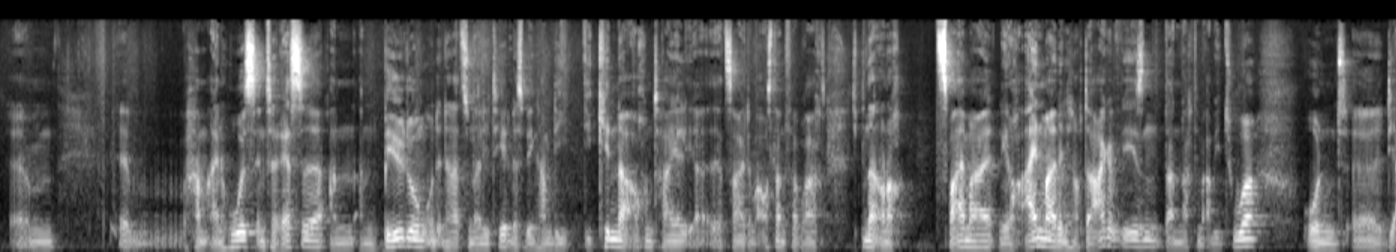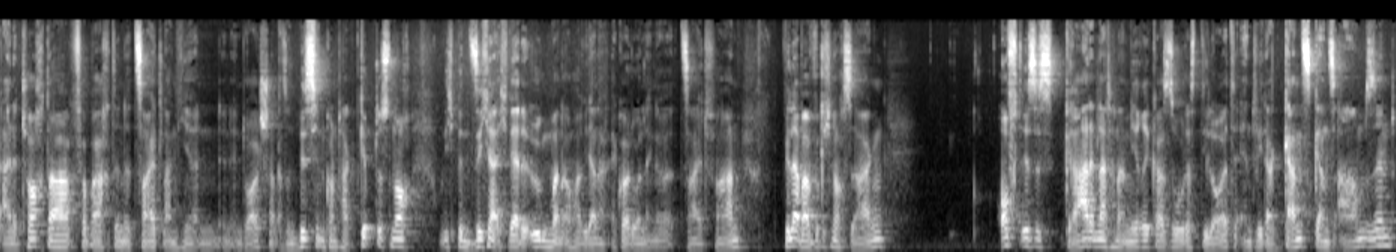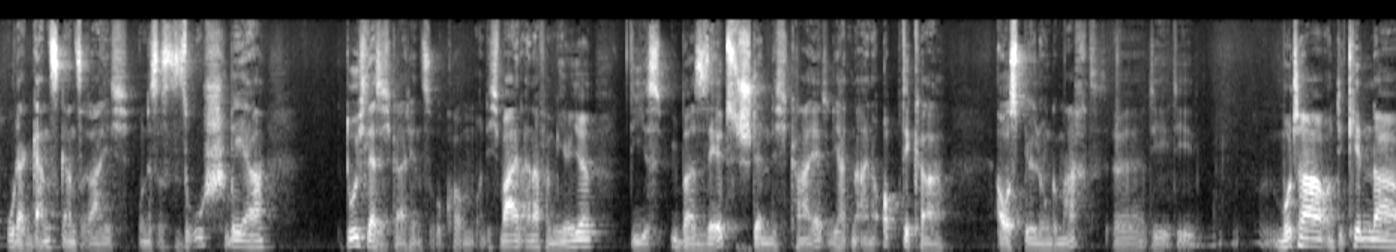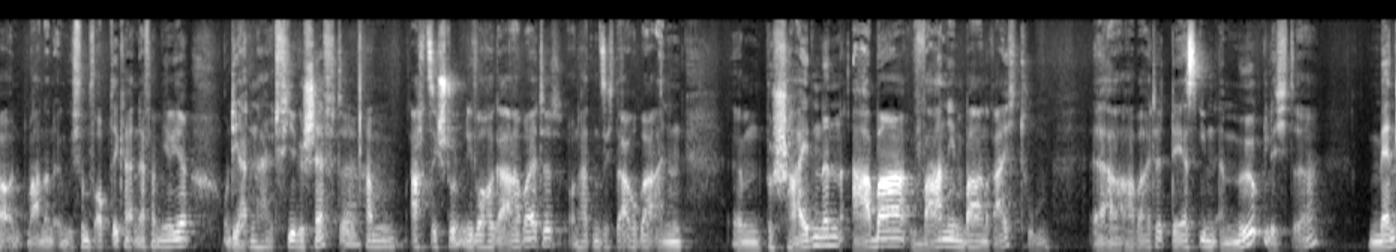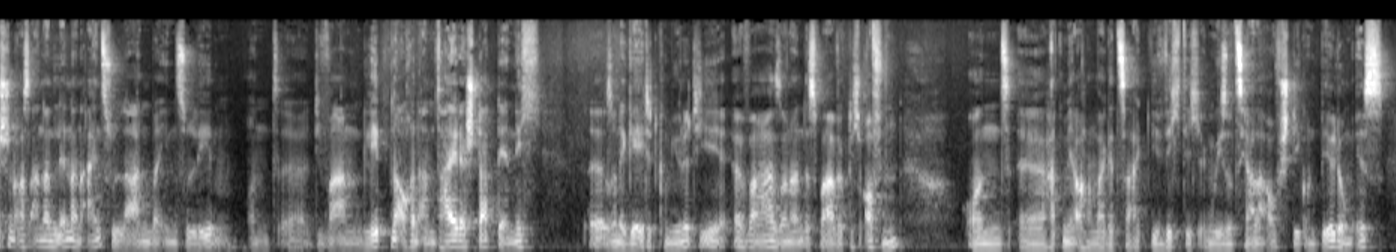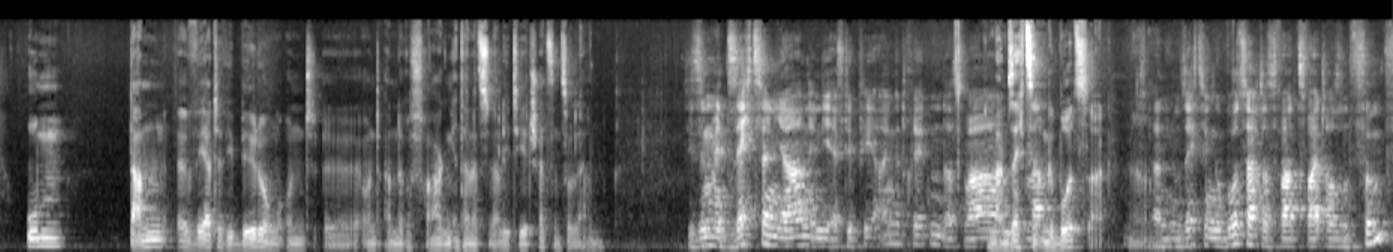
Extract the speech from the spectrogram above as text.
Ähm, haben ein hohes Interesse an, an Bildung und Internationalität. Deswegen haben die, die Kinder auch einen Teil der Zeit im Ausland verbracht. Ich bin dann auch noch zweimal, nee, noch einmal bin ich noch da gewesen, dann nach dem Abitur. Und äh, die eine Tochter verbrachte eine Zeit lang hier in, in, in, Deutschland. Also ein bisschen Kontakt gibt es noch. Und ich bin sicher, ich werde irgendwann auch mal wieder nach Ecuador längere Zeit fahren. Will aber wirklich noch sagen, oft ist es gerade in Lateinamerika so, dass die Leute entweder ganz, ganz arm sind oder ganz, ganz reich. Und es ist so schwer, Durchlässigkeit hinzubekommen. Und ich war in einer Familie, die ist über Selbstständigkeit, die hatten eine Optiker-Ausbildung gemacht. Äh, die, die Mutter und die Kinder und waren dann irgendwie fünf Optiker in der Familie und die hatten halt vier Geschäfte, haben 80 Stunden die Woche gearbeitet und hatten sich darüber einen ähm, bescheidenen, aber wahrnehmbaren Reichtum erarbeitet, der es ihnen ermöglichte, Menschen aus anderen Ländern einzuladen, bei ihnen zu leben. Und äh, die waren, lebten auch in einem Teil der Stadt, der nicht äh, so eine gated Community äh, war, sondern das war wirklich offen. Und äh, hat mir auch nochmal gezeigt, wie wichtig irgendwie sozialer Aufstieg und Bildung ist, um dann äh, Werte wie Bildung und, äh, und andere Fragen Internationalität schätzen zu lernen. Sie sind mit 16 Jahren in die FDP eingetreten. Das war an meinem 16. Nach, Geburtstag. Ja. An Ihrem 16. Geburtstag, das war 2005.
